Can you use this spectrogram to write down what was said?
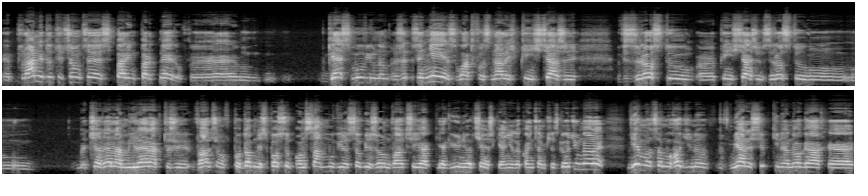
E, Plany dotyczące sparring partnerów. Guest mówił, no, że, że nie jest łatwo znaleźć pięściarzy wzrostu, e, pięściarzy wzrostu mm, Jarela Millera, którzy walczą w podobny sposób. On sam mówi o sobie, że on walczy jak, jak junior ciężki. Ja nie do końca bym się zgodził, no ale wiem o co mu chodzi. No, w miarę szybki na nogach, e,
